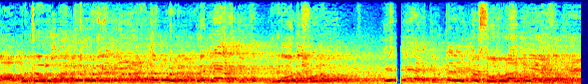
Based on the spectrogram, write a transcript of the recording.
പാപ്പച്ചാവ് തന്നെ തന്നെ ഇതേപോലെ സ്വന്തം സ്വന്തം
